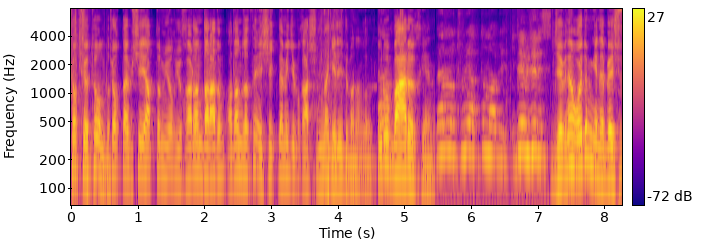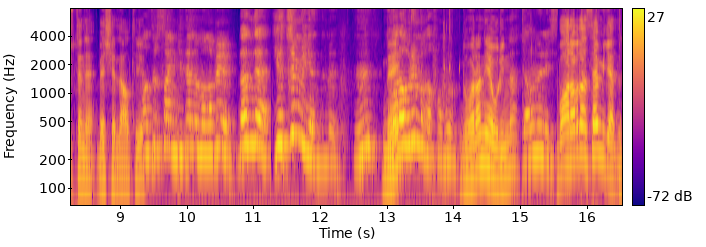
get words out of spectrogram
Çok kötü oldu. Çok da bir şey yaptım yok. Yukarıdan daradım. Adam zaten eşekleme gibi karşımda geliydi bana doğru. Kuru bağırık yani. Ben lootumu yaptım abi. Gidebiliriz. Cebine koydum yine 500 tane 556'yı. Hazırsan gidelim abi. Ben de yetim mi kendimi? Hı? Ne? Duvara vurayım mı kafamı? Duvara niye vurayım lan? Canım öyle istiyor. Bu arabadan sen mi geldin?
